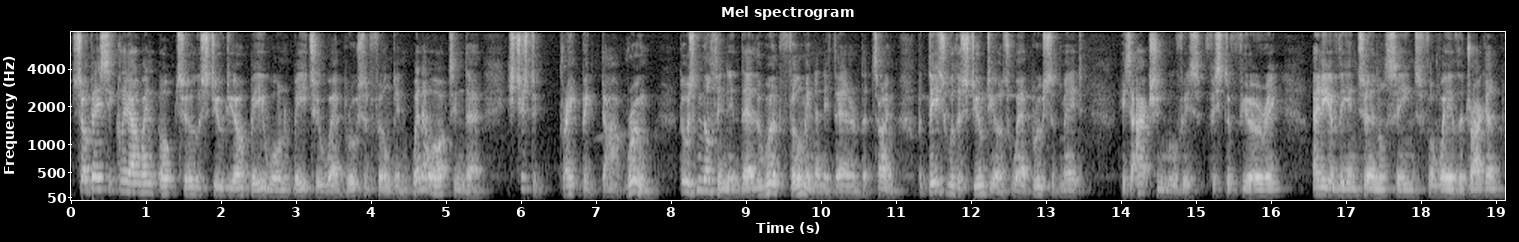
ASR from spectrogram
So basically, I went up to the studio B1 B2 where Bruce had filmed in. When I walked in there, it's just a great big dark room. There was nothing in there, they weren't filming anything at the time, but these were the studios where Bruce had made his action movies Fist of Fury, any of the internal scenes for Way of the Dragon,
